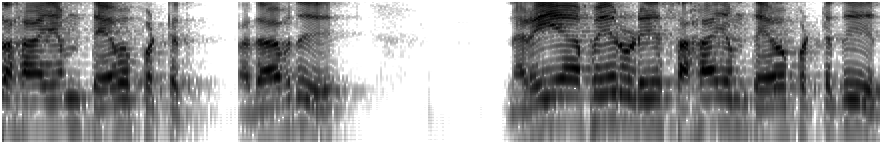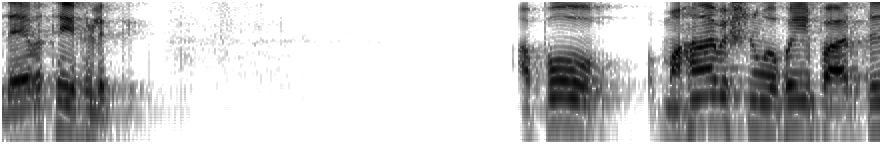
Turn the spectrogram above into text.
சகாயம் தேவைப்பட்டது. அதாவது நிறையா பேருடைய சகாயம் தேவைப்பட்டது தேவதைகளுக்கு. அப்போது மகாவிஷ்ணுவை போய் பார்த்து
